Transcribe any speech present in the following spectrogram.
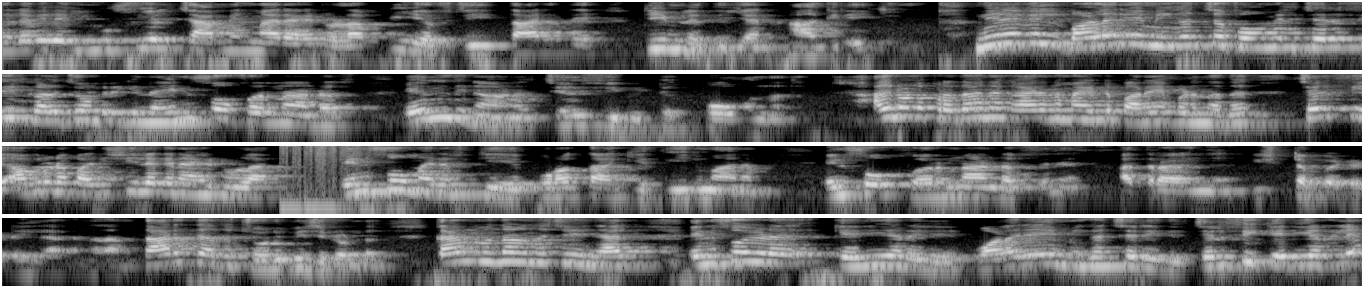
നിലവിലെ യു സി എൽ ചാമ്പ്യന്മാരായിട്ടുള്ള പി എഫ് ജി താരത്തെ ടീമിലെത്തിക്കാൻ ആഗ്രഹിക്കുന്നു. നിലവിൽ വളരെ മികച്ച ഫോമിൽ ചെൽസിയിൽ കളിച്ചുകൊണ്ടിരിക്കുന്ന എൻസോ ഫെർണാണ്ടസ് എന്തിനാണ് ചെൽസി വിട്ട് പോകുന്നത്? അതിനുള്ള പ്രധാന കാരണമായിട്ട് പറയപ്പെടുന്നത് ചെൽസി അവരുടെ പരിശീലകനായിട്ടുള്ള എൻസോ മരസ്കിയെ പുറത്താക്കിയ തീരുമാനം. എൻസോ ഫെർണാണ്ടസിന് അത്ര അങ്ങ് ഇഷ്ടപ്പെട്ടിട്ടില്ല എന്നതാണ്. താരത്തെ അത് ചൊടിപ്പിച്ചിട്ടുണ്ട്. കാരണം എന്താണെന്ന് വെച്ച് കഴിഞ്ഞാൽ എൻഫോയുടെ കരിയറിൽ വളരെ മികച്ച രീതിയിൽ ചെൽഫി കരിയറിലെ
